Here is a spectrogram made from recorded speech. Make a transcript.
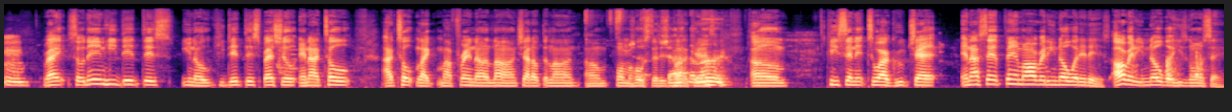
Mm. right? So then he did this, you know, he did this special, and I told, I told like my friend uh, Lon, shout out to Lon, um, former host of this Shout out to podcast. Um, he sent it to our group chat, and I said, "Fam, I already know what it is. I already know what he's gonna say.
